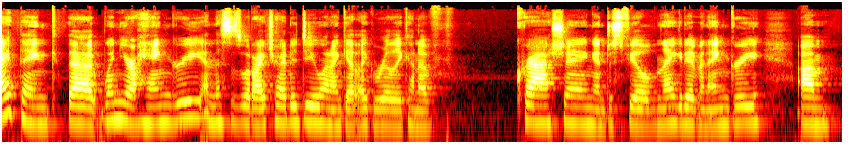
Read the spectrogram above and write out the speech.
I think that when you're hangry, and this is what I try to do when I get like really kind of crashing and just feel negative and angry, um,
